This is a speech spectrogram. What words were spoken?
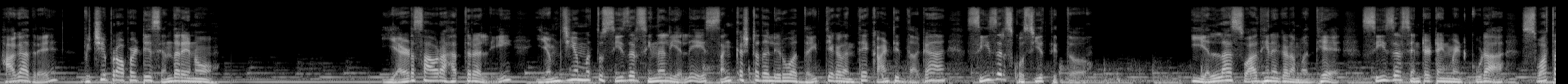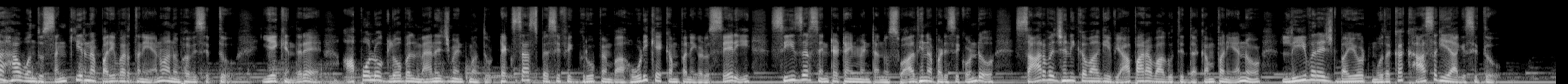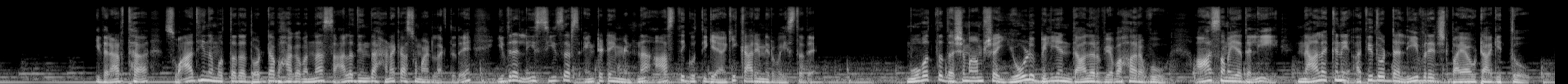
ಹಾಗಾದ್ರೆ ವಿಚಿ ಪ್ರಾಪರ್ಟೀಸ್ ಎಂದರೇನೋ? ಎರಡ್ ಸಾವಿರ ಹತ್ತರಲ್ಲಿ ಎಂಜಿಎಂ ಮತ್ತು ಸೀಸರ್ಸ್ ಹಿನ್ನೆಲೆಯಲ್ಲಿ ಸಂಕಷ್ಟದಲ್ಲಿರುವ ದೈತ್ಯಗಳಂತೆ ಕಾಣ್ತಿದ್ದಾಗ ಸೀಸರ್ಸ್ ಕೊಸಿಯುತ್ತಿತ್ತು. ಈ ಎಲ್ಲಾ ಸ್ವಾಧೀನಗಳ ಮಧ್ಯೆ ಸೀಸರ್ಸ್ ಎಂಟರ್ಟೈನ್ಮೆಂಟ್ ಕೂಡ ಸ್ವತಃ ಒಂದು ಸಂಕೀರ್ಣ ಪರಿವರ್ತನೆಯನ್ನು ಅನುಭವಿಸಿತ್ತು. ಏಕೆಂದರೆ ಅಪೋಲೋ ಗ್ಲೋಬಲ್ ಮ್ಯಾನೇಜ್ಮೆಂಟ್ ಮತ್ತು ಟೆಕ್ಸಾಸ್ ಸ್ಪೆಸಿಫಿಕ್ ಗ್ರೂಪ್ ಎಂಬ ಹೂಡಿಕೆ ಕಂಪನಿಗಳು ಸೇರಿ ಸೀಸರ್ಸ್ ಎಂಟರ್ಟೈನ್ಮೆಂಟ್ ಅನ್ನು ಸ್ವಾಧೀನಪಡಿಸಿಕೊಂಡು ಸಾರ್ವಜನಿಕವಾಗಿ ವ್ಯಾಪಾರವಾಗುತ್ತಿದ್ದ ಕಂಪನಿಯನ್ನು ಲೀವರೇಜ್ ಬಯೋಟ್ ಮೂಲಕ ಖಾಸಗಿಯಾಗಿಸಿತು. ಇದರರ್ಥ, ಸ್ವಾಧೀನ ಮೊತ್ತದ ದೊಡ್ಡ ಭಾಗವನ್ನ ಸಾಲದಿಂದ ಹಣಕಾಸು ಮಾಡಲಾಗ್ತದೆ. ಇದರಲ್ಲಿ ಸೀಸರ್ಸ್ ಎಂಟರ್ಟೈನ್ಮೆಂಟ್ನ ಆಸ್ತಿ ಗುತ್ತಿಗೆಯಾಗಿ ಕಾರ್ಯನಿರ್ವಹಿಸುತ್ತದೆ ಮೂವತ್ತು ದಶಮಾಂಶ ಏಳು ಬಿಲಿಯನ್ ಡಾಲರ್ ವ್ಯವಹಾರವು ಆ ಸಮಯದಲ್ಲಿ ನಾಲ್ಕನೇ ಅತಿದೊಡ್ಡ ಲೀವರೇಜ್ಡ್ ಬೈಔಟ್ ಆಗಿತ್ತು.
